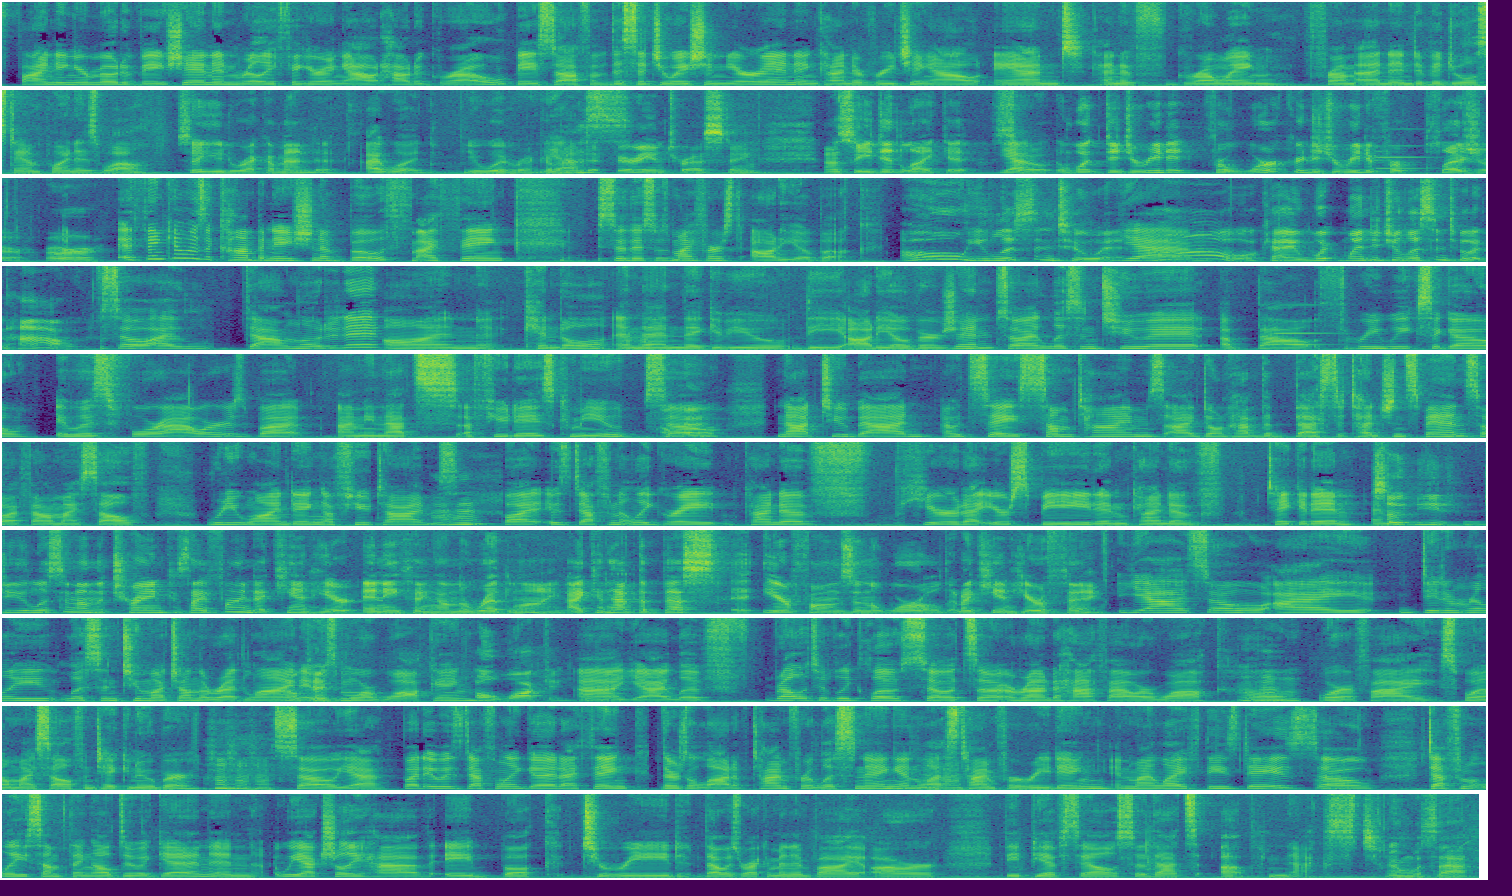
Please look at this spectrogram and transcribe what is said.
finding your motivation and really figuring out how to grow based off of the situation you're in and kind of reaching out and kind of growing from an individual standpoint as well. So you'd recommend it? I would. You would recommend Yes. it. Very interesting. Uh, so you did like it. Yeah. So what did you read it for work or did you read it for pleasure or? I think it was a combination of both. I think so. This was my first audiobook. Oh, you listened to it. Yeah. Oh, okay. Wh- when did you listen to it and how? So I downloaded it on Kindle and uh-huh. then they give you the audio version. So I listened to it about three weeks ago. It was four hours, but I mean, that's a few days commute. So Okay. not too bad. I would say sometimes I don't have the best attention span. So I found myself rewinding a few times, mm-hmm. but it was definitely great. Kind of hear it at your speed and kind of take it in. So you, do you listen on the train? Because I find I can't hear anything on the red line. I can have the best uh, earphones in the world and I can't hear a thing. Yeah, so I didn't really listen too much on the red line. Okay. It was more walking. Oh, walking. Okay. Uh, yeah, I live relatively close, so it's a, around a half hour walk Mm-hmm. home, or if I spoil myself and take an Uber. so, yeah, but it was definitely good. I think there's a lot of time for listening and Mm-hmm. less time for reading in my life these days. So, definitely something I'll do again. And we actually have a book to read that was recommended by our VP of sales, so that's up next. and what's that?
